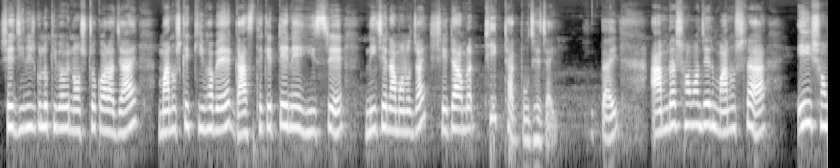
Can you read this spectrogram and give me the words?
সেই জিনিসগুলো কীভাবে নষ্ট করা যায়, মানুষকে কীভাবে গাছ থেকে টেনে হিসড়ে নিচে নামানো যায়, সেটা আমরা ঠিকঠাক বুঝে যাই। তাই আমরা সমাজের মানুষরা এই সম,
